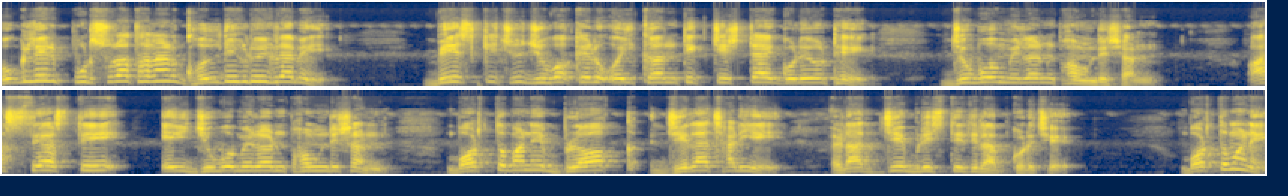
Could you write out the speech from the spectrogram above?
হুগলির পুরসুরা থানার ঘোলদিগুড়ি গ্রামে বেশ কিছু যুবকের ঐকান্তিক চেষ্টায় গড়ে ওঠে যুব মিলন ফাউন্ডেশন। আস্তে আস্তে এই যুব মিলন ফাউন্ডেশন বর্তমানে ব্লক, জেলা ছাড়িয়ে রাজ্যে বিস্তৃতি লাভ করেছে। বর্তমানে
